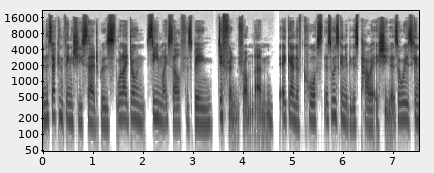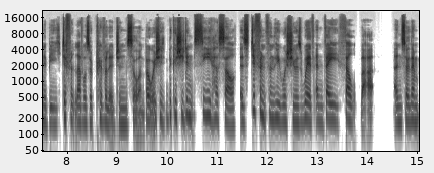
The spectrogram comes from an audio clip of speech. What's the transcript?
And the second thing she said was, Well, I don't see myself as being different from them. Again, of course, there's always going to be this power issue. There's always going to be different levels of privilege and so on. But she, because she didn't see herself as different from the people she was with, and they felt that. And so then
